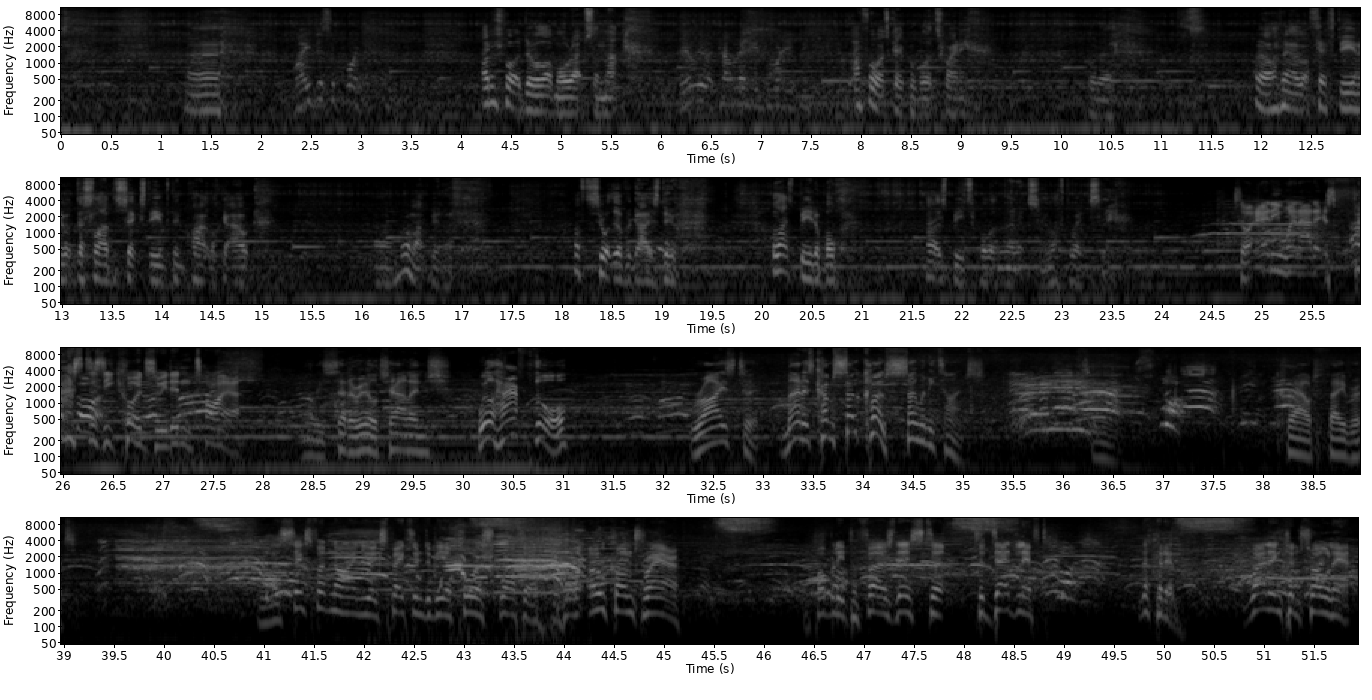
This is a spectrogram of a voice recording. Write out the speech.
Uh, Why are you disappointed? I just thought I'd do a lot more reps than that. Really? Like, how many more do you think you do? I thought I was capable of 20. But uh, I, know, I think I got 15, I got disallowed the 16th, didn't quite look it out. Um, well, might be enough. I'll have to see what the other guys do. But that's beatable. That is beatable at the minute, so you'll have to wait and see. So Eddie went at it as fast as he could so he didn't tire. Well, he set a real challenge. Will Thor rise to it? Man has come so close so many times. Crowd favourite. And at six foot nine, you expect him to be a poor squatter. Au contraire. Probably prefers this to, to deadlift. Look at him. Well in control here.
